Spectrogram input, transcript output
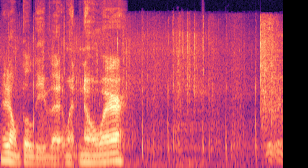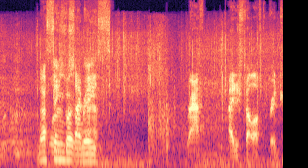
I don't believe that it went nowhere. Nothing Well, but Wraith. Wrath. I just fell off the bridge.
